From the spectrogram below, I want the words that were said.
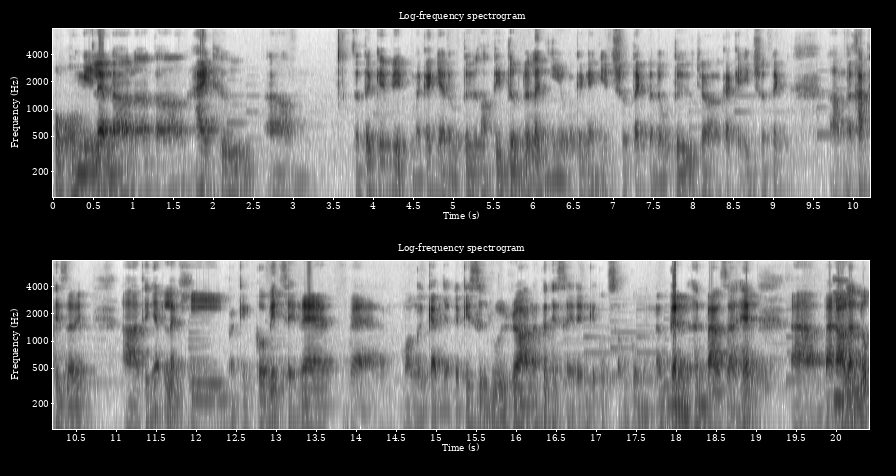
hùng, hùng nghĩ là nó nó có hai thứ um, dẫn tới cái việc mà các nhà đầu tư họ tin tưởng rất là nhiều vào cái ngành insurtech và đầu tư cho các cái insurtech um, ở khắp thế giới. Uh, thứ nhất là khi mà cái covid xảy ra và mọi người cảm nhận được cái sự rủi ro nó có thể xảy đến cái cuộc sống của mình nó gần hơn bao giờ hết. À, và đó là lúc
